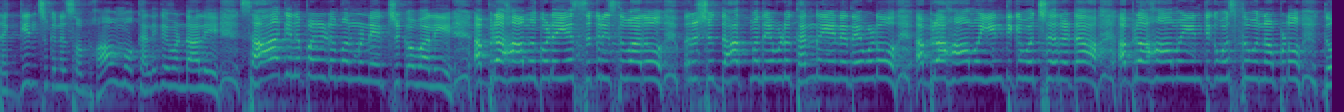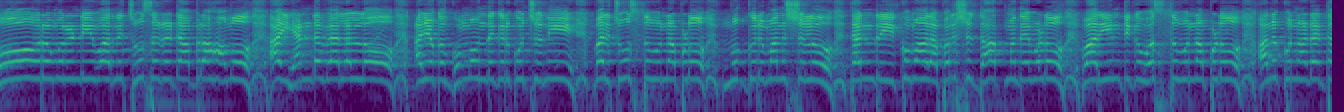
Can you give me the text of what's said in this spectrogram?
తగ్గించుకునే స్వభావము కలిగి ఉండాలి. సాగిలి పడడం మనం నేర్చుకోవాలి. అబ్రహాము కూడా యేసుక్రీస్తు వారు పరిశుద్ధాత్మ దేవుడు తండ్రి అయిన దేవుడు అబ్రహాము ఇంటికి వచ్చారట. అబ్రహాము ఇంటికి వస్తూ ఉన్నప్పుడు దూరము నుండి చూసాడట అబ్రహాము. ఆ ఎండ వేళల్లో ఆ యొక్క గుమ్మం దగ్గర కూర్చుని మరి చూస్తూ ఉన్నప్పుడు ముగ్గురు మనుషులు తండ్రి కుమార పరిశుద్ధాత్మ దేవుడు వారి ఇంటికి వస్తూ ఉన్నప్పుడు అనుకున్నాడట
